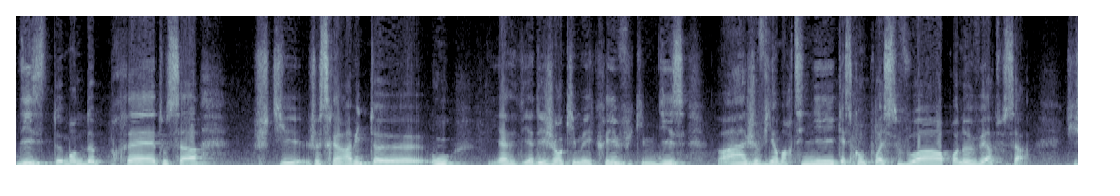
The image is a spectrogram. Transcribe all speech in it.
10 demandes de prêt, tout ça. Je dis Je serais ravi de te. Ou il y, a, des gens qui m'écrivent, qui me disent Ah, je vis en Martinique, est-ce qu'on pourrait se voir, prendre un verre, tout ça je,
